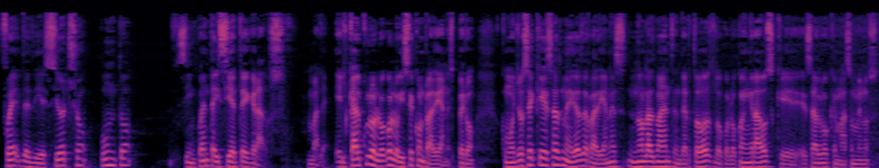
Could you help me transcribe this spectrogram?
fue de 18.57 grados. Vale, el cálculo luego lo hice con radianes, pero como yo sé que esas medidas de radianes no las van a entender todos, lo coloco en grados, que es algo que más o menos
